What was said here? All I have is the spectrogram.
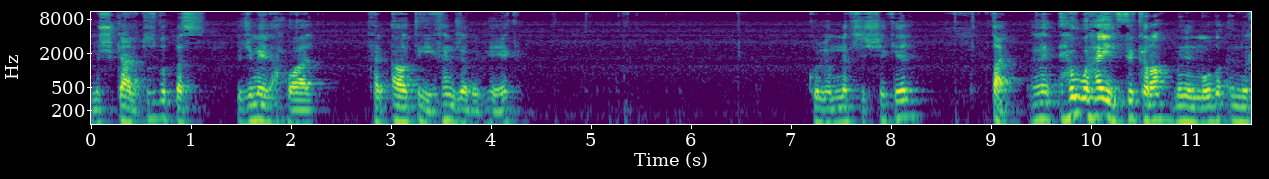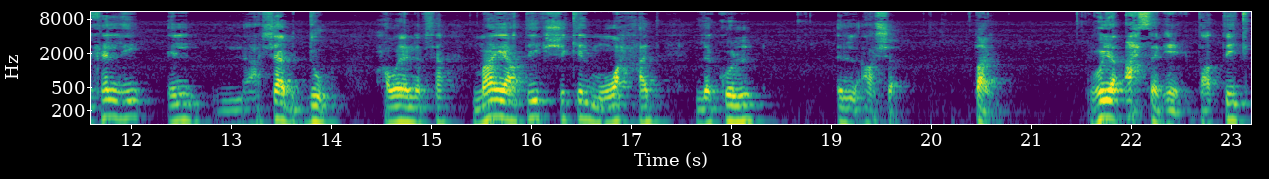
مش قاعدة تزبط بس بجميع الأحوال خل... آه دقيقة خلينا نجرب هيك. كلهم نفس الشكل. طيب هو هاي الفكرة من الموضوع إنه يخلي الأعشاب تدور حوالين نفسها ما يعطيك شكل موحد لكل الأعشاب. طيب وهي أحسن هيك تعطيك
